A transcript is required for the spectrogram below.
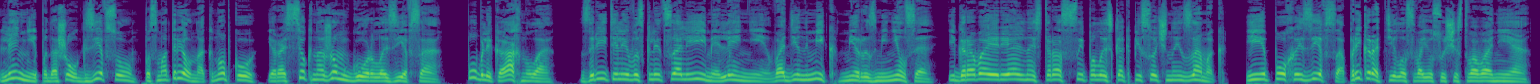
Ленни подошел к Зевсу, посмотрел на кнопку и рассек ножом горло Зевса. Публика ахнула. Зрители восклицали имя Ленни. В один миг мир изменился. Игровая реальность рассыпалась, как песочный замок. И эпоха Зевса прекратила свое существование.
